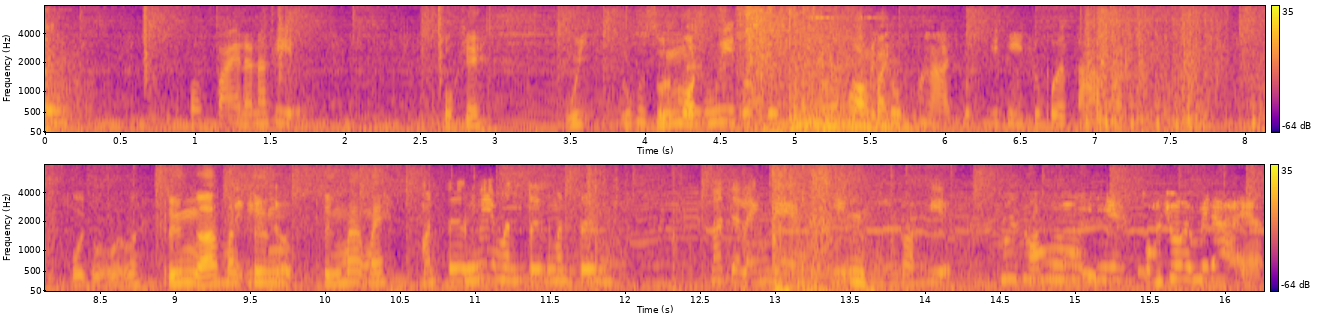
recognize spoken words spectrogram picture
ตึงผมไปแล้วนะพี่ โอเค อุ้ยลูกกระสุนหมดตึงพี่ตัวตึงลองไป ชุบหาชุบวิธีชุบเบอร์สามก่อนโอ้ยโอ้ยโอ้ยตึงเหรอ มันตึง ตึงมากไหม มันตึงพี่มันตึงมันตึง น่าจะแรงแดงพี่หนีก่อนพี่ผมผมช่วยไม่ได้อะ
